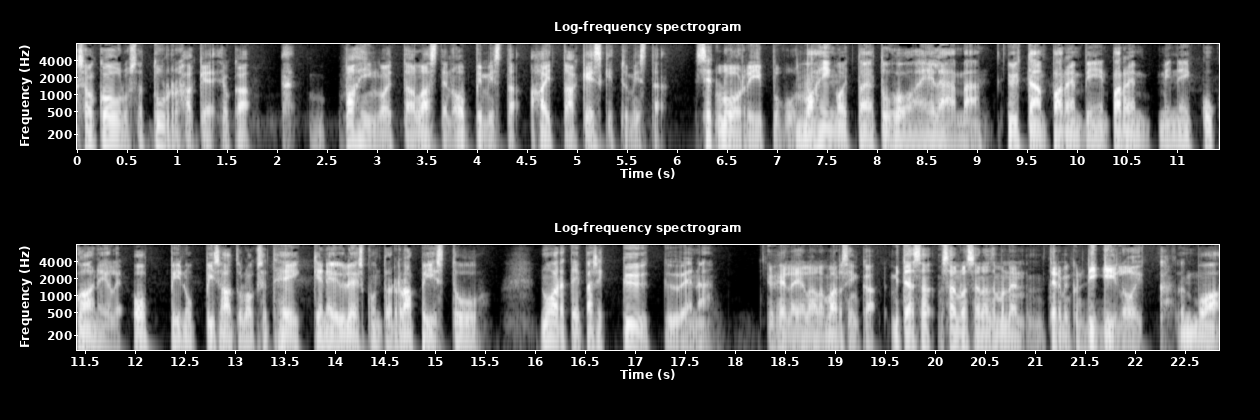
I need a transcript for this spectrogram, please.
se on koulussa turhake, joka vahingoittaa lasten oppimista, haittaa keskittymistä, Se luo riippuvuutta. vahingoittaa ja tuhoaa elämää. Yhtään paremmin, paremmin ei kukaan ei ole oppinut, pisatulokset heikkenee, yleiskunto rapistuu. Nuoret ei pääse kyykkyyn enää. Yhdellä jalalla varsinkaan. Mitä sa- sanoa sanoa semmoinen termi kuin digiloikka. Mua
